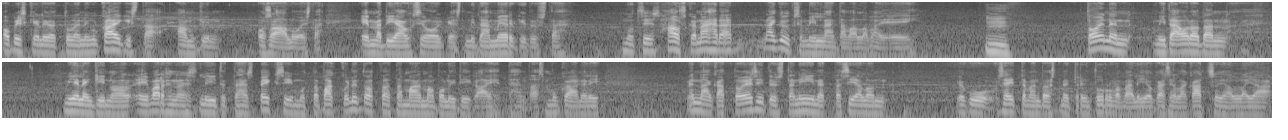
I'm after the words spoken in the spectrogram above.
opiskelijoita tulee niin kuin kaikista AMKin osa-alueista. En mä tiedä, onko sillä oikeasti mitään merkitystä. Mutta siis hauska nähdä, näkyykö se millään tavalla vai ei. Mm. Toinen, mitä odotan mielenkiinnolla, ei varsinaisesti liity tähän speksiin, mutta pakko nyt ottaa tämä maailmanpolitiikan aihe tähän taas mukaan. Eli mennään katsoa esitystä niin, että siellä on joku 17 metrin turvaväli jokaisella katsojalla ja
